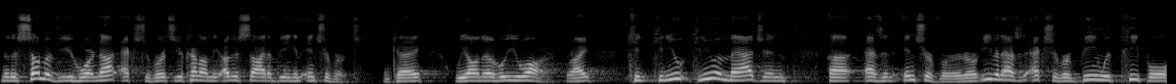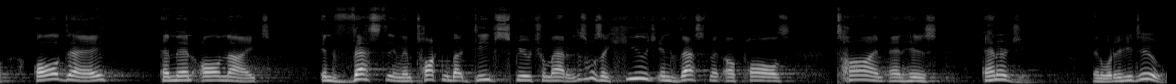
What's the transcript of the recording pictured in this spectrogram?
Now, there's some of you who are not extroverts. You're kind of on the other side of being an introvert okay? We all know who you are, right? Can, can, you, can you imagine uh, as an introvert or even as an extrovert being with people all day and then all night, investing them, talking about deep spiritual matters? This was a huge investment of Paul's time and his energy. And what did he do?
